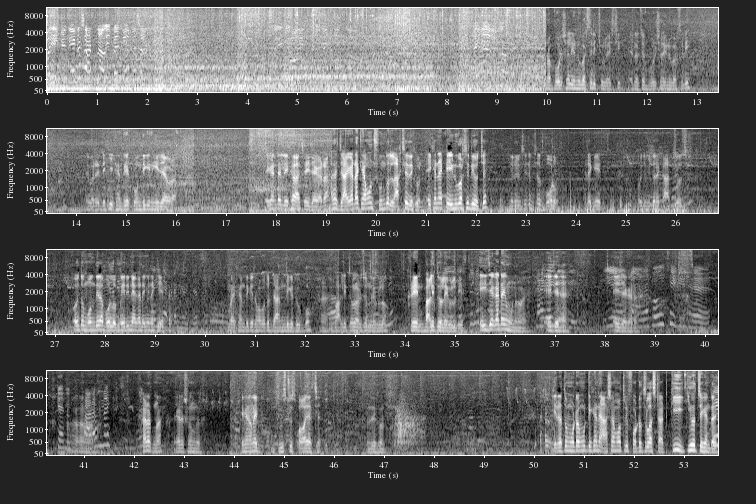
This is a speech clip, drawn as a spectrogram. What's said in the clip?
ওই এই পেজে একটা শর্ট না ওই পেজে একটা শর্ট আমরা বরিশাল ইউনিভার্সিটি চলে এসেছি। এটা হচ্ছে বরিশাল ইউনিভার্সিটি। এবারে দেখি এখান থেকে কোন দিকে নিয়ে যায় ওরা। এখানটায় লেখা আছে এই জায়গাটা। আচ্ছা জায়গাটা কেমন সুন্দর লাগছে দেখুন। এখানে একটা ইউনিভার্সিটি হচ্ছে। ইউনিভার্সিটি বিশাল বড়। এটা গেট। ওই যে ভিতরে কাজ চলছে। ওই তো মন্দিরা বলল, মেরিন একাডেমি নাকি একটা। আমরা এখান থেকে সম্ভবত ডান দিকে ঢুকবো। হ্যাঁ বালি তোলার জন্য এগুলো। ক্রেন, বালি তোলে এগুলো দিয়ে। এই জায়গাটাই মনে হয়। এই যে হ্যাঁ এই জায়গাটা আমরা পৌঁছে গিয়ে হ্যাঁ কেন আহ। খারাপ না এটা সুন্দর। এখানে অনেক জুস টুস পাওয়া যাচ্ছে। দেখুন। এরা তো মোটামুটি এখানে আসা মাত্রই ফটো তোলা স্টার্ট কি কি হচ্ছে এখানটায়?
